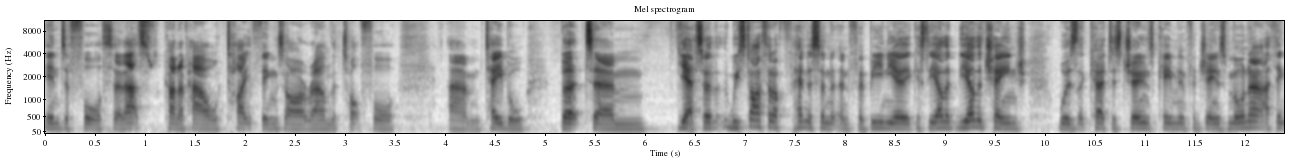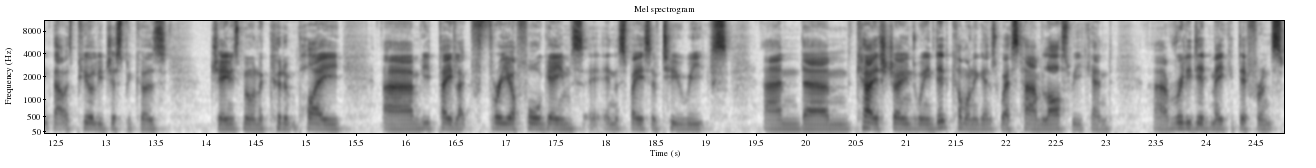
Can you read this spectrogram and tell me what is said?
into fourth. So that's kind of how tight things are around the top four um, table. But um, yeah, so we started off Henderson and Fabinho. I guess the other the other change was that Curtis Jones came in for James Milner. I think that was purely just because James Milner couldn't play. Um, he played like three or four games in the space of two weeks, and um, Curtis Jones, when he did come on against West Ham last weekend, uh, really did make a difference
